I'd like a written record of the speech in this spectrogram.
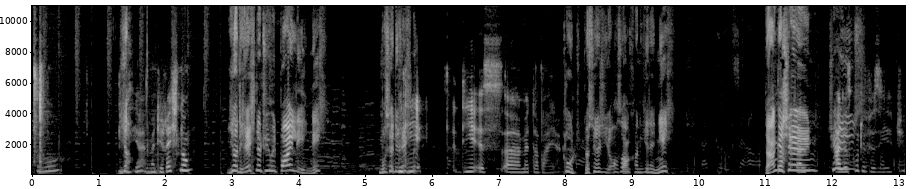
So. Ja. Hier einmal die Rechnung. Ja, die Rechnung natürlich mit beilegen, nicht? Muss ja die Rechnung... Die, die ist äh, mit dabei. ja. Gut, dass ich natürlich auch sagen kann, jeder nicht. Dankeschön. Ja, dann Alles Gute für Sie. Tschüss.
